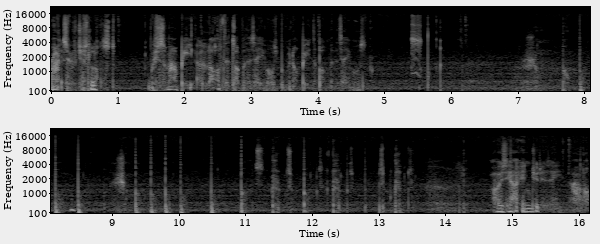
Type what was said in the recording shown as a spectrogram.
Right, so we've just lost. We've somehow beat a lot of the top of the tables, but we're not beating the bottom of the tables. Oh, is he injured? Is he? How long?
